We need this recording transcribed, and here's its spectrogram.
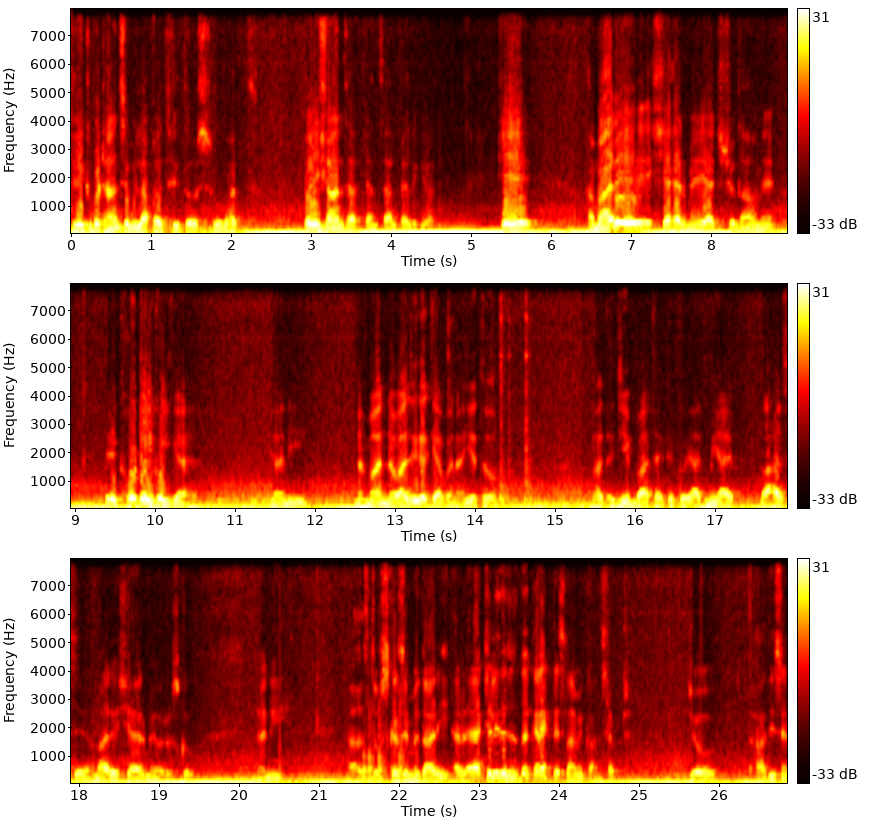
ایک پٹھان سے ملاقات ہوئی تو وہ بہت پریشان تھا چند سال پہلے کی بات۔ کہ ہمارے شہر میں یا گاؤں میں ایک ہوٹل کھل گیا ہے۔ یعنی مہمان نوازی کا کیا بنا؟ یہ تو بہت عجیب بات ہے کہ کوئی آدمی آئے باہر سے ہمارے شہر میں اور اس کو یعنی تو اس کا ذمہ داری۔ Actually this is the correct Islamic concept جو حادث ہیں۔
